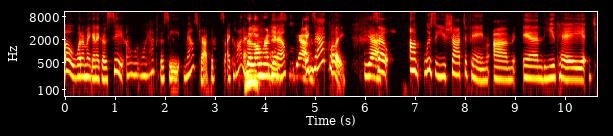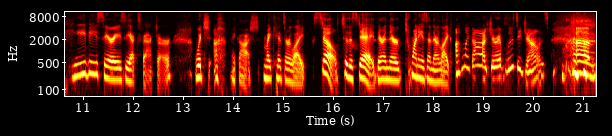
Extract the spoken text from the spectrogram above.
oh, what am I going to go see? Oh, well, we have to go see Mousetrap. It's iconic. the long run, You know, yeah, Exactly. yeah. So, um, Lucy, you shot to fame um, in the UK TV series The X Factor, which, oh my gosh, my kids are like, still to this day, they're in their 20s and they're like, oh my gosh, you're with Lucy Jones. Um,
